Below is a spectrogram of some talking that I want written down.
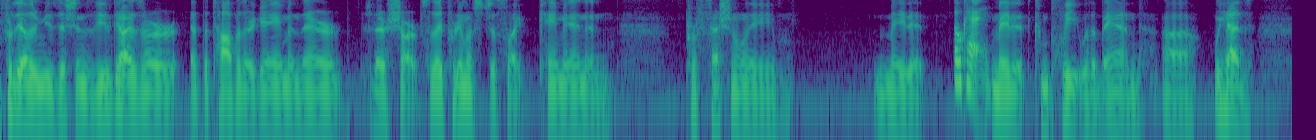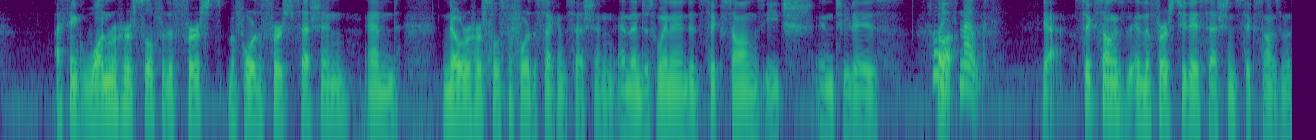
for the other musicians. These guys are at the top of their game and they're they're sharp. So they pretty much just like came in and professionally made it Okay. made it complete with a band. Uh, we had, I think, one rehearsal for the first before the first session, and no rehearsals before the second session, and then just went in and did six songs each in two days. Holy Well, smokes. Yeah, six songs in the first two day session, six songs in the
